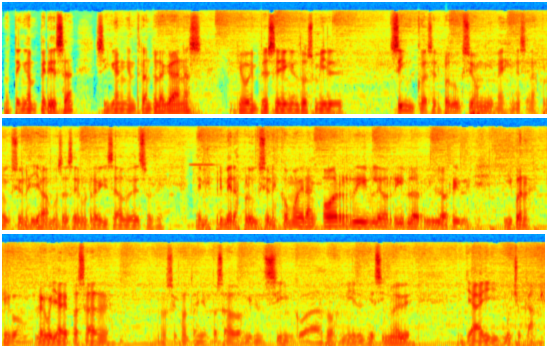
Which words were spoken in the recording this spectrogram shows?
no tengan pereza, sigan entrando las ganas. Yo empecé en el 2005 a hacer producción. Imagínense en las producciones, ya vamos a hacer un revisado de esos de, mis primeras producciones. Cómo eran horrible, horrible, horrible, horrible. Y bueno, que luego ya de pasar no sé cuántos años han pasado, 2005 a 2019, ya hay mucho cambio.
